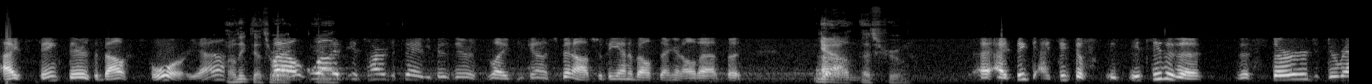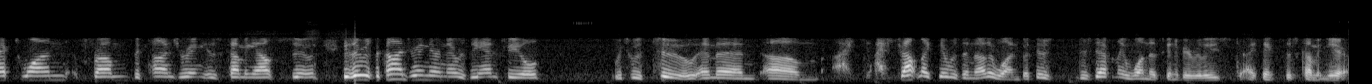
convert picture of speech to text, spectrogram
I think there's about four. Yeah. I think that's right. Well, well, Yeah. it's hard to say because there's like you know spin-offs with the Annabelle thing and all that. But yeah, um, that's true. I, I think I think the it's either the the third direct one from The Conjuring is coming out soon because there was The Conjuring there and there was the Enfield, which was two, and then um, I I felt like there was another one, but there's there's definitely one that's going to be released I think this coming year.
